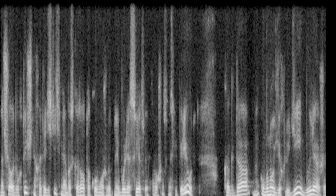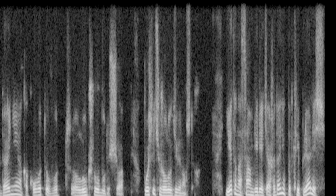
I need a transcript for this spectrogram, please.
Начало 2000-х – это действительно, я бы сказал, такой, может быть, наиболее светлый, в хорошем смысле, период, когда у многих людей были ожидания какого-то вот лучшего будущего после тяжелых 90-х. И это, на самом деле, эти ожидания подкреплялись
